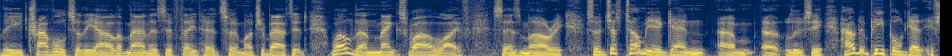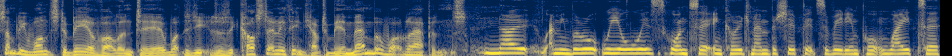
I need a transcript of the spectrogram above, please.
the travel to the Isle of Man as if they'd heard so much about it. Well done, Manx Wildlife, says Mari. So just tell me again, um, uh, Lucy, how do people get, if somebody wants to be a volunteer, what you, does it cost anything? Do you have to be a member? What happens? No, I mean all, we always want to encourage membership. It's a really important way to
